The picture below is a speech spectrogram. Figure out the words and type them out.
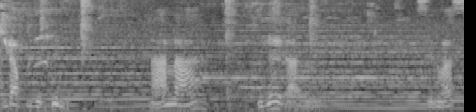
అంటే అప్పుడు చెప్పింది. నాన్న ఇదే కాదు. శ్రీనివాస్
